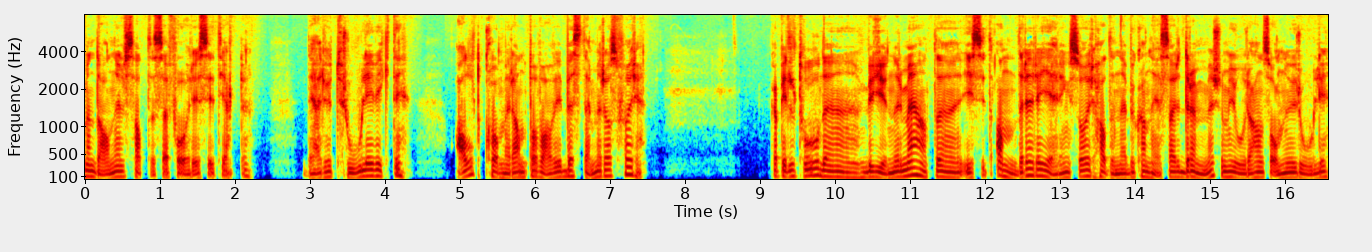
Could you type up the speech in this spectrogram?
men Daniel satte seg fore i sitt hjerte. Det er utrolig viktig. Alt kommer an på hva vi bestemmer oss for. Kapittel to begynner med at eh, i sitt andre regjeringsår hadde Nebukadnesar drømmer som gjorde hans ånd urolig,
